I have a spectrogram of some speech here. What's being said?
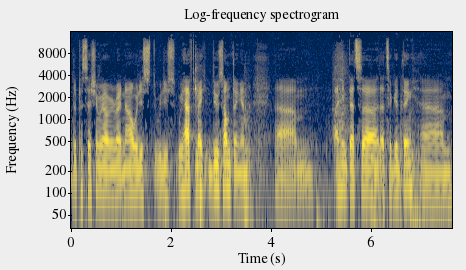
the position we are in right now, we just we just we have to make do something, and um, I think that's that's a good thing. Um,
